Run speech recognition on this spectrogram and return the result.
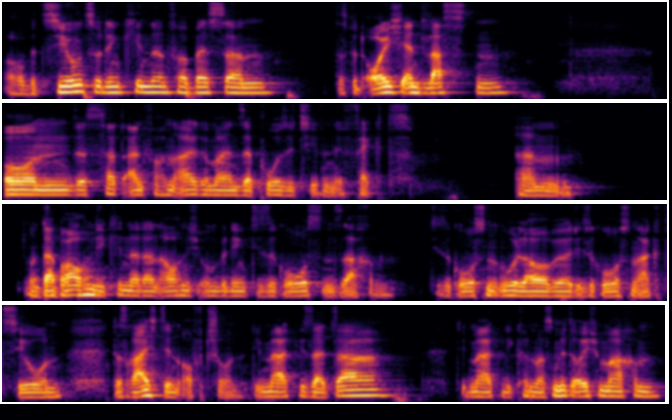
eure Beziehung zu den Kindern verbessern, das wird euch entlasten, und es hat einfach einen allgemein sehr positiven Effekt. Ähm, und da brauchen die Kinder dann auch nicht unbedingt diese großen Sachen, diese großen Urlaube, diese großen Aktionen. Das reicht denen oft schon. Die merken, ihr seid da, die merken, die können was mit euch machen.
